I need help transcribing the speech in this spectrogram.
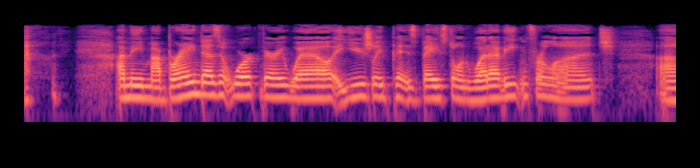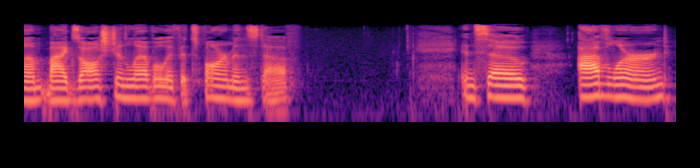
I mean, my brain doesn't work very well. It usually is based on what I've eaten for lunch, um, my exhaustion level, if it's farming stuff. And so I've learned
